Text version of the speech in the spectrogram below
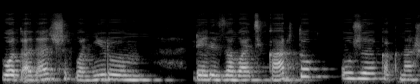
Вот, а дальше планируем реализовать карту уже как наш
